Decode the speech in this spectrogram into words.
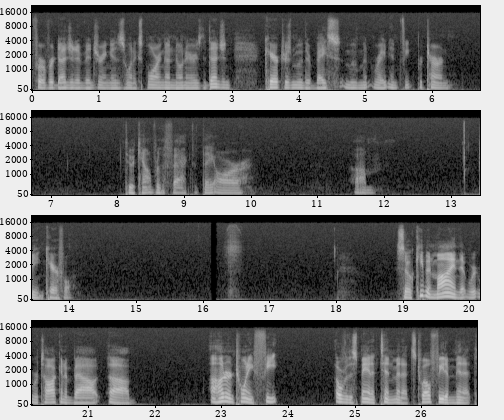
for, for dungeon adventuring is when exploring unknown areas of the dungeon, characters move their base movement rate in feet per turn to account for the fact that they are um, being careful. So keep in mind that we're, we're talking about uh, 120 feet over the span of 10 minutes, 12 feet a minute.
